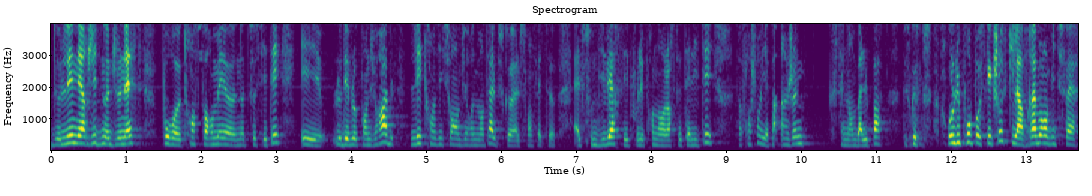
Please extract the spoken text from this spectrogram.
de l'énergie de notre jeunesse pour euh, transformer euh, notre société et le développement durable, les transitions environnementales, parce qu'elles sont en fait, elles sont diverses et il faut les prendre dans leur totalité. Enfin, franchement, il n'y a pas un jeune que ça n'emballe pas, parce que on lui propose quelque chose qu'il a vraiment envie de faire.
